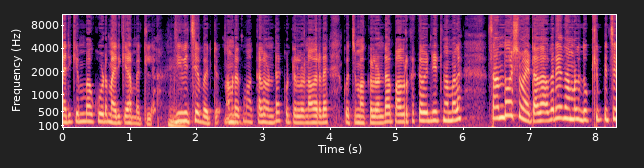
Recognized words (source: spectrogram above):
മരിക്കുമ്പോൾ കൂടെ മരിക്കാൻ പറ്റില്ല. ജീവിച്ചേ പറ്റൂ. നമ്മുടെ മക്കളുണ്ട് കുട്ടികളുണ്ട് അവരുടെ കൊച്ചുമക്കളുണ്ട്. അപ്പോൾ അവർക്കൊക്കെ വേണ്ടിയിട്ട് നമ്മൾ സന്തോഷമായിട്ട് അത് അവരെ നമ്മൾ ദുഃഖിപ്പിച്ച്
